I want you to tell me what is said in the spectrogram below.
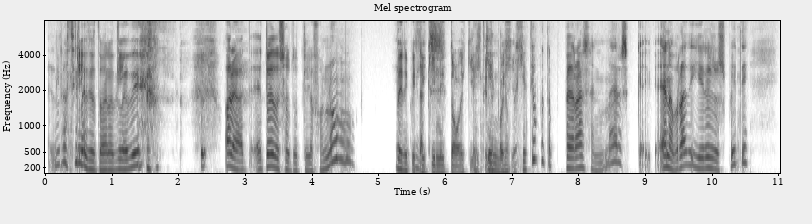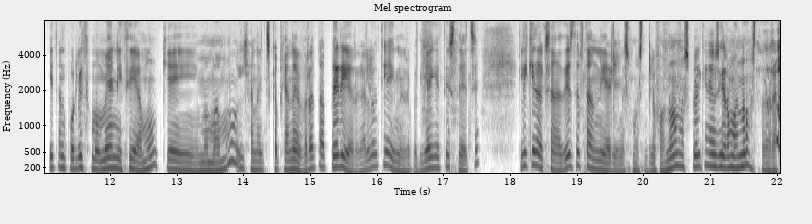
Ε, λέω, τι λέτε τώρα, δηλαδή. Ωραία, ε, το έδωσα το τηλέφωνό μου. Δεν υπήρχε κινητό εκεί την εποχή. Δεν υπήρχε τίποτα. Περάσαν οι μέρες. Ένα βράδυ γυρίζω σπίτι ήταν πολύ θυμωμένη η θεία μου και η μαμά μου. Είχαν έτσι κάποια νεύρα τα περίεργα. Λέω, τι έγινε ρε παιδιά, γιατί είστε έτσι; Λέει, κοίταξε να δεις, δεν φτάνουν οι Έλληνες που μας τηλεφωνούν, μας πήρε και ένας Γερμανός τώρα.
